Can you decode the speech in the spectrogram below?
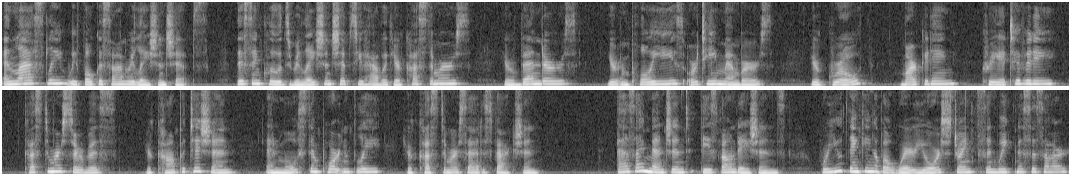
And lastly, we focus on relationships. This includes relationships you have with your customers, your vendors, your employees or team members, your growth, marketing, creativity, customer service, your competition, and most importantly, your customer satisfaction. As I mentioned these foundations, were you thinking about where your strengths and weaknesses are?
